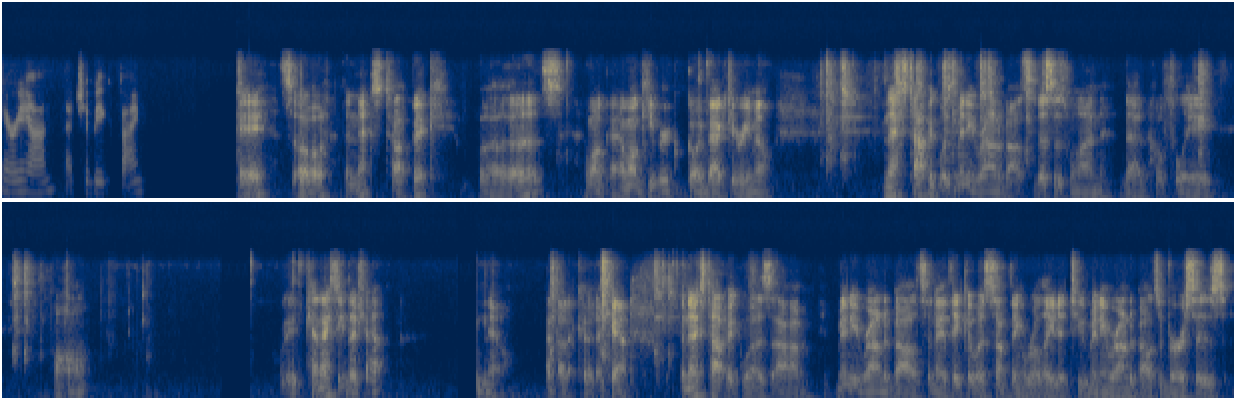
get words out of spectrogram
carry on, that should be fine. Okay, so the next topic was, I won't, I won't keep going back to your email. Next topic was mini roundabouts. This is one that hopefully, oh, wait, can I see the chat? No, I thought I could. I can't. The next topic was um, mini roundabouts, and I think it was something related to mini roundabouts versus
